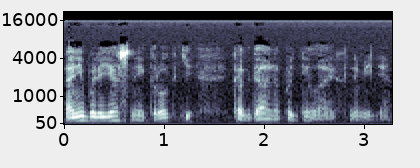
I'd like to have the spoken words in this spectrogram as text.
Они были ясны и кротки, когда она подняла их на меня.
